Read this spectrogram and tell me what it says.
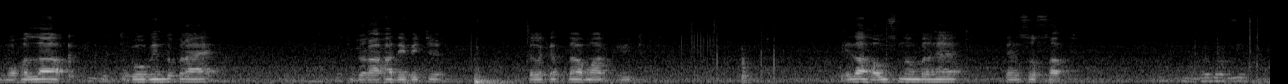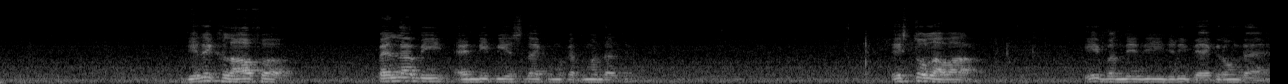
ਮੁਹੱਲਾ ਗੋਬਿੰਦਪੁਰਾ ਹੈ। ਦੁਰਾਹਾ ਦੇ ਵਿੱਚ ਕਲਕੱਤਾ ਮਾਰਕੀਟ ਇਹਦਾ ਹਾਊਸ ਨੰਬਰ ਹੈ 307 ਜਿਹਦੇ ਖਿਲਾਫ ਪਹਿਲਾਂ ਵੀ ਐਨਡੀਪੀਐਸ ਦਾ ਇੱਕ ਮੁਕੱਦਮਾ ਦਰਜ ਹੈ। ਇਸ ਤੋਂ ਇਲਾਵਾ ਇਹ ਬੰਦੇ ਦੀ ਜਿਹੜੀ ਬੈਕਗ੍ਰਾਉਂਡ ਹੈ,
